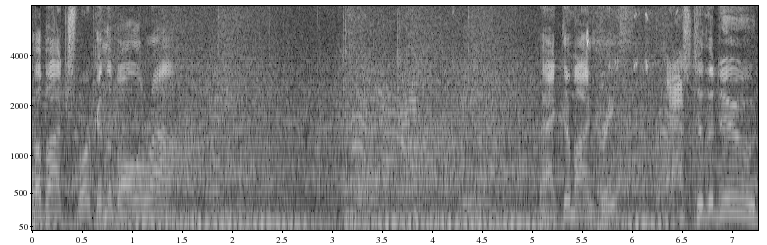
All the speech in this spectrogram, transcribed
The Bucks working the ball around. Back to Moncrief. Pass to the dude.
